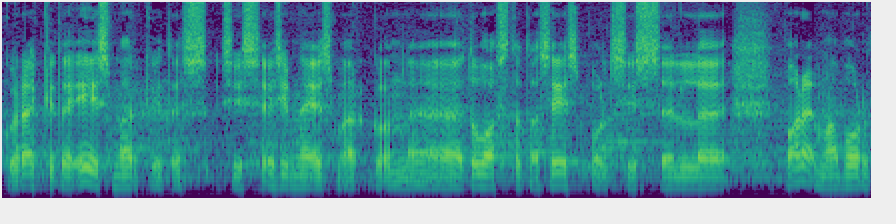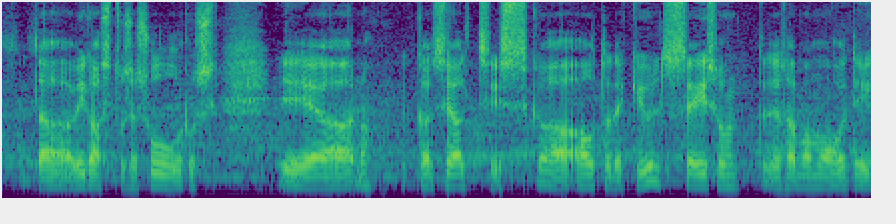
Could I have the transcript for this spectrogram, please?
kui rääkida eesmärkides, siis esimene eesmärk on tuvastada seestpoolt siis selle parema porda vigastuse suurus ja noh, ka sealt siis ka autoteki üldseisund, samamoodi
